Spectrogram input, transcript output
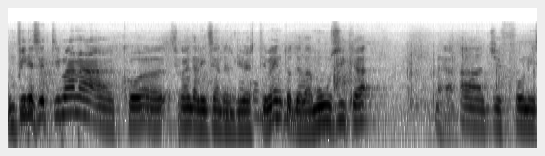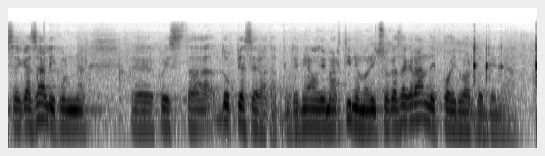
Un fine settimana sicuramente all'inizio del divertimento, della musica a Geffoni Sei Casali con eh, questa doppia serata, appunto Emiliano De Martino e Maurizio Casagrande e poi Edoardo Bennato.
